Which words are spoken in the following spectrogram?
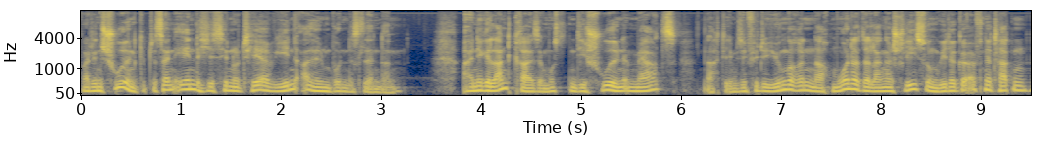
Bei den Schulen gibt es ein ähnliches Hin und Her wie in allen Bundesländern. Einige Landkreise mussten die Schulen im März, nachdem sie für die Jüngeren nach monatelanger Schließung wieder geöffnet hatten,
